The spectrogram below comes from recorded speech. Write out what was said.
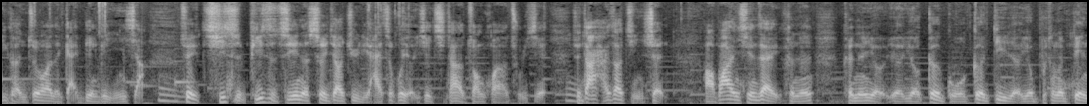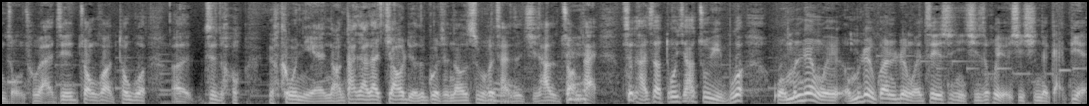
一个很重要的改变跟影响。嗯，所以其实彼此之间的社交距离还是会有一些其他的状况要出现，所以大家还是要谨慎。好，包含现在可能可能有有有各国各地的有不同的变种出来，这些状况透过呃这种 过年，然后大家在交流的过程当中，是不是会产生其他的状态？嗯、这个还是要多加注意。不过我们认为，我们乐观的认为这些事情其实会有一些新的改变，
